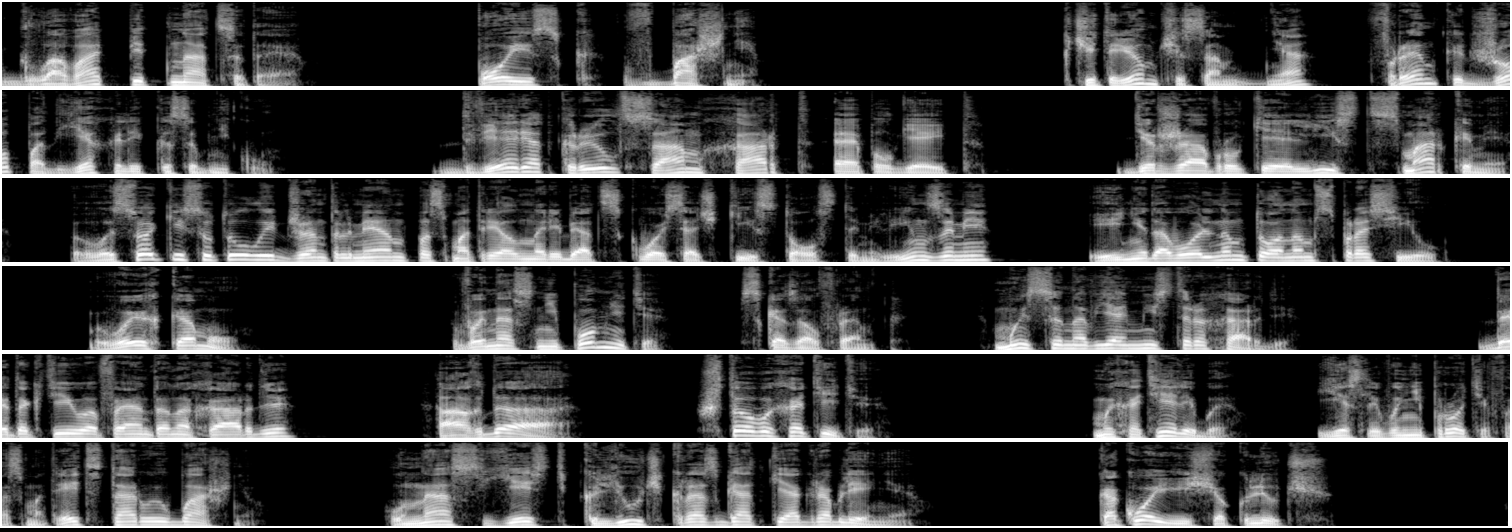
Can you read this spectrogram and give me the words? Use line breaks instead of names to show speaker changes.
Глава 15. Поиск в башне. К четырем часам дня Фрэнк и Джо подъехали к особняку. Дверь открыл сам Харт Эпплгейт. Держа в руке лист с марками, высокий сутулый джентльмен посмотрел на ребят сквозь очки с толстыми линзами и недовольным тоном спросил. «Вы их кому?» «Вы нас не помните?» — сказал Фрэнк. «Мы сыновья мистера Харди».
«Детектива Фентона Харди? Ах да! Что вы хотите?»
«Мы хотели бы, если вы не против, осмотреть старую башню. У нас есть ключ к разгадке ограбления».
«Какой еще ключ?»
